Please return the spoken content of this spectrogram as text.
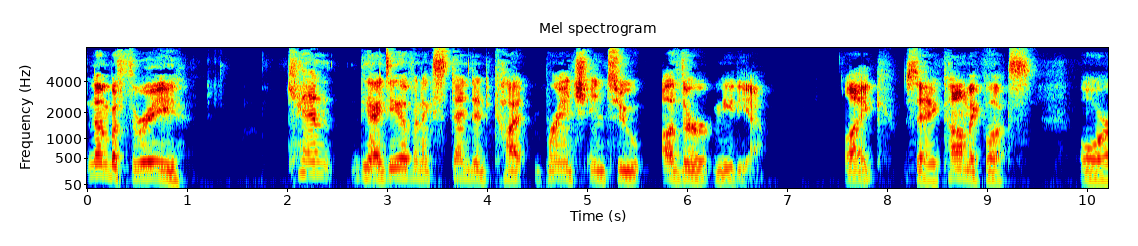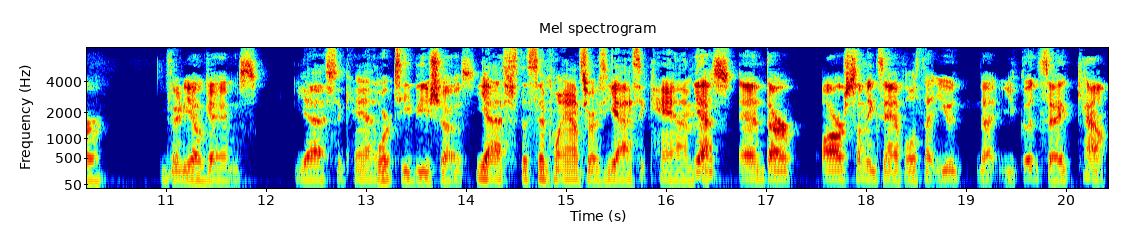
number three. Can the idea of an extended cut branch into other media? Like, say, comic books or video games Yes, it can. or TV shows? yes, the simple answer is yes, it can. Yes, and there are some examples that you that you could say count.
